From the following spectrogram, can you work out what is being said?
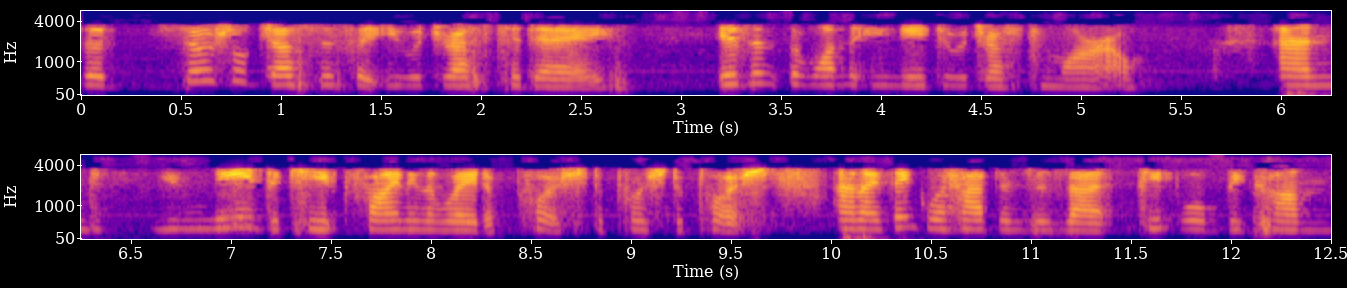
the social justice that you address today isn't the one that you need to address tomorrow. And you need to keep finding the way to push, to push, to push. And I think what happens is that people become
